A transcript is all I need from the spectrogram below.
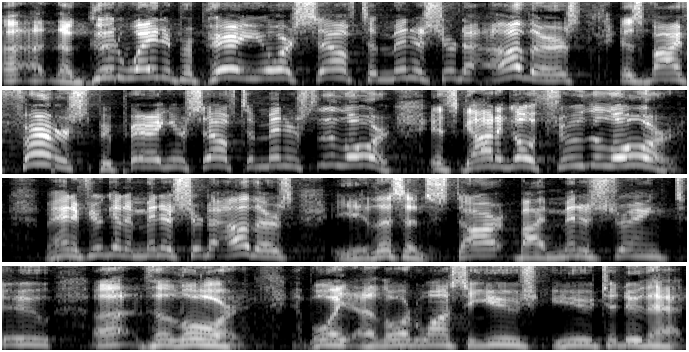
uh, a good way to prepare yourself to minister to others is by first preparing yourself to minister to the Lord. It's got to go through the Lord. Man, if you're going to minister to others, you, listen, start by ministering to uh, the Lord. And boy, the uh, Lord wants to use you to do that.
